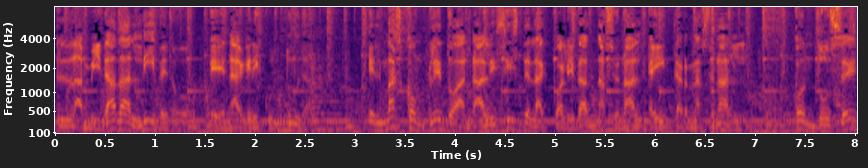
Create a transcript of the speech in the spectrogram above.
La mirada libero en agricultura. El más completo análisis de la actualidad nacional e internacional. Conduce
